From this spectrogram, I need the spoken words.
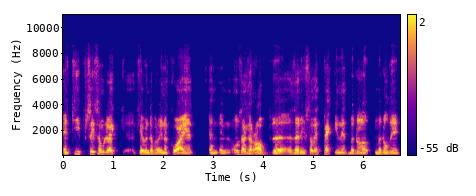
and keep, say, somebody like uh, Kevin De Bruyne quiet, and, and also like rob the, the rest of that pack in that middle middle there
